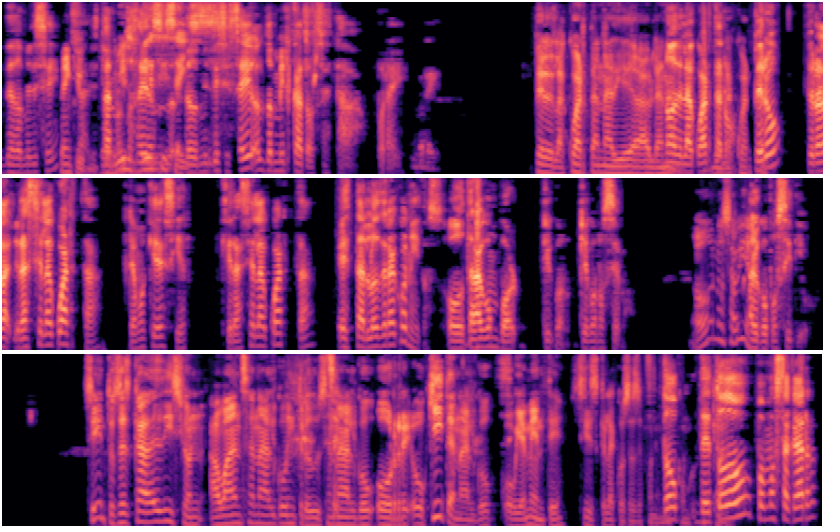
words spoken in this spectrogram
¿De 2016? Thank you. Ah, está- no sé, 2016. De 2016 o el 2014 estaba, por ahí. Pero de la cuarta nadie habla No, nada. de la cuarta no. cuarta. Pero, pero la- gracias a la cuarta, tenemos que decir que gracias a la cuarta están los draconitos, o Dragonborn, que, que conocemos. Oh, no sabía. Algo positivo. Sí, entonces cada edición avanzan algo, introducen Sí. algo o, re- o quitan algo, Sí. obviamente, si es que la cosa se pone muy To- de todo podemos sacar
